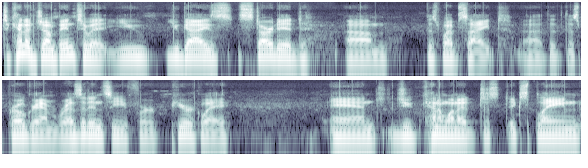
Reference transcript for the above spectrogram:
to kind of jump into it, you you guys started um, this website, uh, that this program, residency for Paraguay, and do you kind of want to just explain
